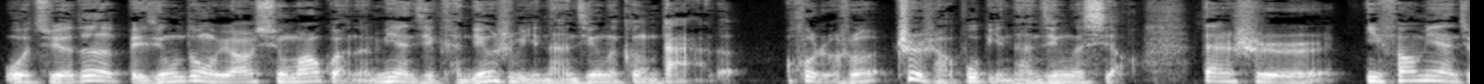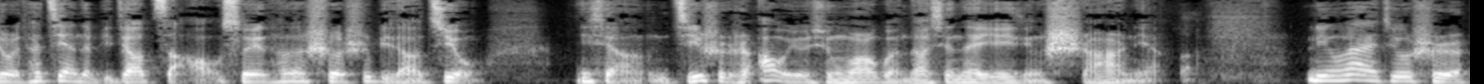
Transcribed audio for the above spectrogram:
我觉得北京动物园熊猫馆的面积肯定是比南京的更大的。或者说，至少不比南京的小，但是一方面就是它建的比较早，所以它的设施比较旧。你想，即使是奥运熊猫馆，到现在也已经十二年了。另外就是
